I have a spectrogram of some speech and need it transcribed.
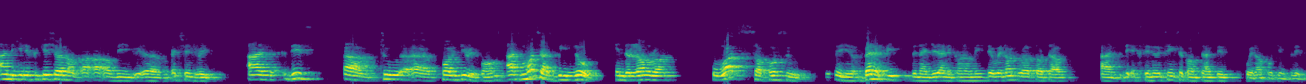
and the unification of, uh, uh of the uh, exchange rate. And these um, to uh, policy reforms, as much as we know in the long run what's supposed to you know, benefit the Nigerian economy, they were not well thought out, and the extenuating circumstances were not put in place,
